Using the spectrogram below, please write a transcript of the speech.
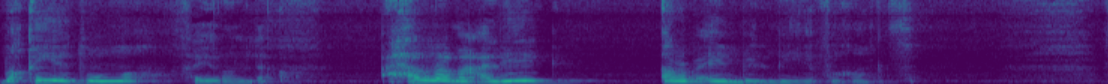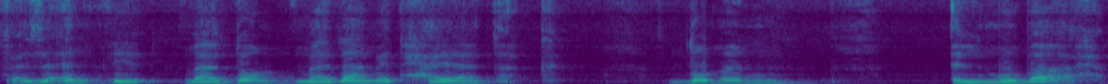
بقية الله خير لكم. حرم عليك 40% فقط. فإذا أنت ما دام ما دامت حياتك ضمن المباح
